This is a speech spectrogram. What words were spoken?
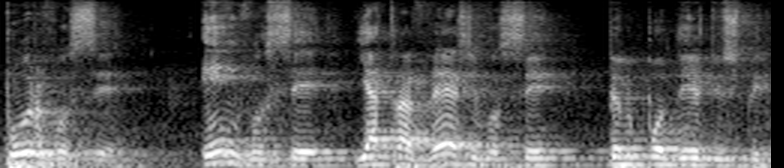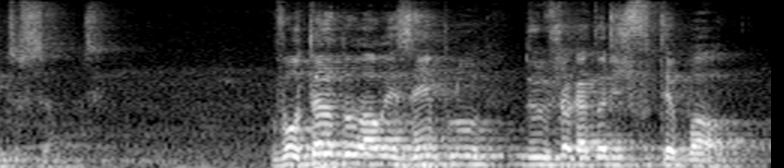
por você, em você e através de você, pelo poder do Espírito Santo. Voltando ao exemplo dos jogadores de futebol,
